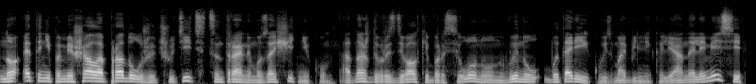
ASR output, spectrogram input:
Но это не помешало продолжить шутить центральному защитнику. Однажды в раздевалке Барселоны он вынул батарейку из мобильника Лионеля Месси,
